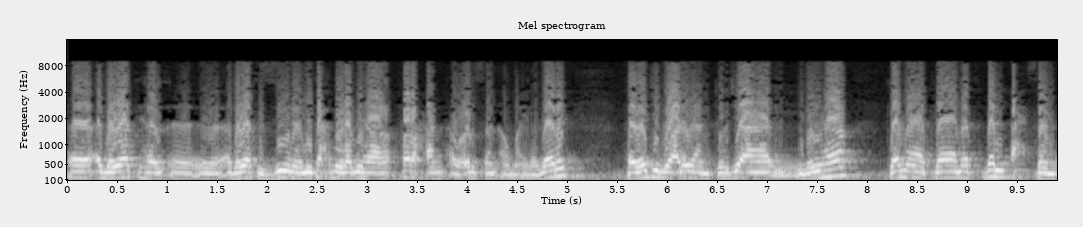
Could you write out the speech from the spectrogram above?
آه، أدواتها آه، أدوات الزينة لتحضر بها فرحا أو عرسا أو ما إلى ذلك. فيجب عليها أن ترجعها إليها كما كانت بل أحسن.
